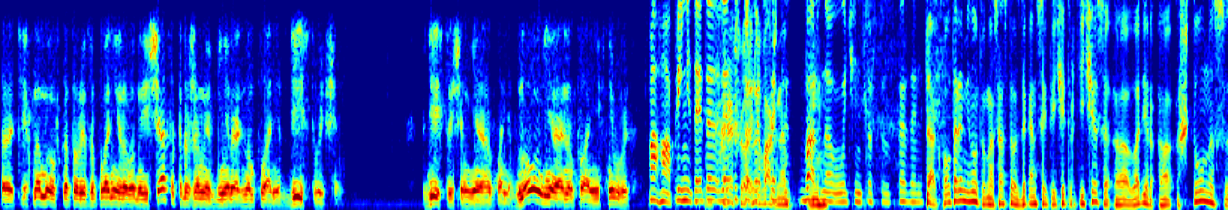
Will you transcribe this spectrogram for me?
э, тех намывов, которые запланированы и сейчас отражены в генеральном плане, в действующем, в действующем генеральном плане. В новом генеральном плане их не будет. Ага, принято. Это, Хорошо, это тоже, это важно. кстати, важно mm. очень то, что вы сказали. Так, полторы минуты у нас осталось до конца этой четверти часа. А, Владимир, а что у нас э,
